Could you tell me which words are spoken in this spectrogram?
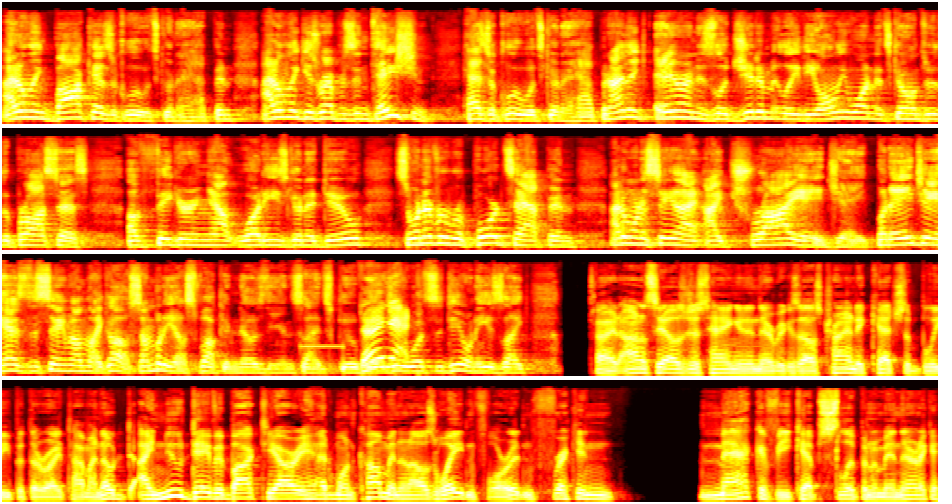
I don't think Bach has a clue what's going to happen. I don't think his representation has a clue what's going to happen. I think Aaron is legitimately the only one that's going through the process of figuring out what he's going to do. So whenever reports happen, I don't want to say I, I try AJ, but AJ has the same. I'm like, oh, somebody else fucking knows the inside scoop. Dang AJ, it. what's the deal? And he's like, all right. Honestly, I was just hanging in there because I was trying to catch the bleep at the right time. I know I knew David Bakhtiari had one coming, and I was waiting for it. And fricking McAfee kept slipping them in there. And I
